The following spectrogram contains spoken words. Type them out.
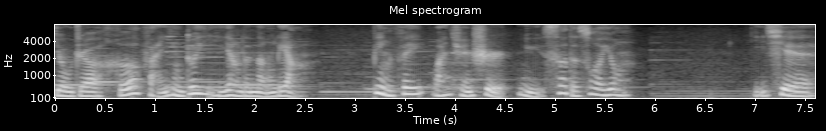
有着核反应堆一样的能量，并非完全是女色的作用。一切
